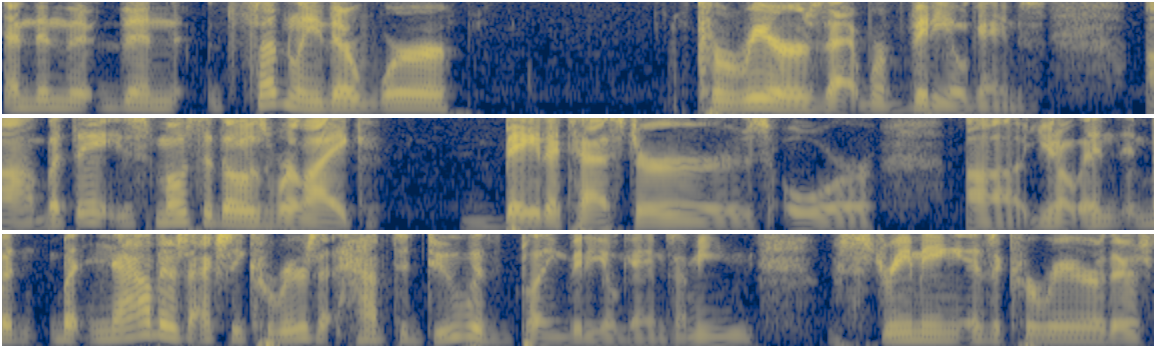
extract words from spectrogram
and then the, then suddenly there were careers that were video games, uh, but they most of those were like beta testers or uh, you know, and but but now there's actually careers that have to do with playing video games. I mean, streaming is a career. There's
